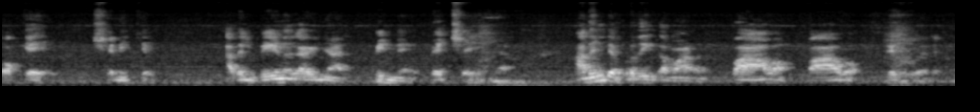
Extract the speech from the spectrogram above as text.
ഒക്കെ ക്ഷണിക്കും. അതിൽ വീണു കഴിഞ്ഞാൽ പിന്നെ രക്ഷയില്ല. അതിന്റെ പ്രതീകമാണ് പാവം പാവം രഘുവരൻ.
